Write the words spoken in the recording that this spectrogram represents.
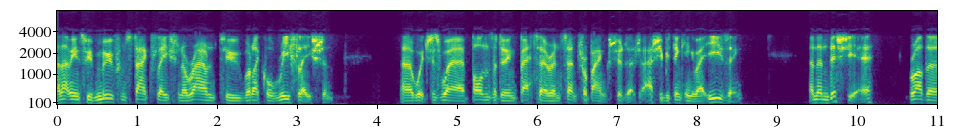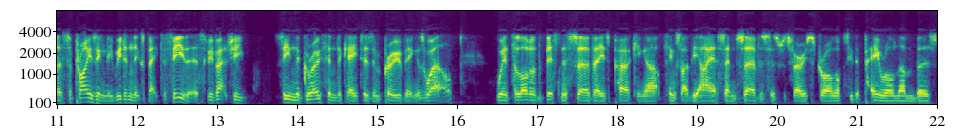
And that means we've moved from stagflation around to what I call reflation, uh, which is where bonds are doing better and central banks should actually be thinking about easing. And then this year, rather surprisingly, we didn't expect to see this. We've actually seen the growth indicators improving as well, with a lot of the business surveys perking up. Things like the ISM services was very strong. Obviously, the payroll numbers,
